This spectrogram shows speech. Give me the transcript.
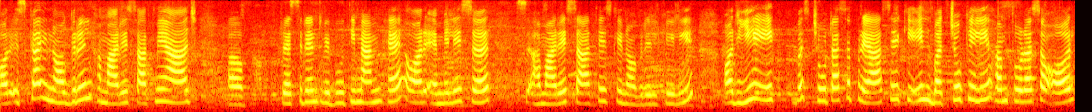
और इसका इनाग्रल हमारे साथ में आज प्रेसिडेंट विभूति मैम है और एमएलए सर हमारे साथ हैं इसके इनाग्रल के लिए। और ये एक बस छोटा सा प्रयास है कि इन बच्चों के लिए हम थोड़ा सा और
